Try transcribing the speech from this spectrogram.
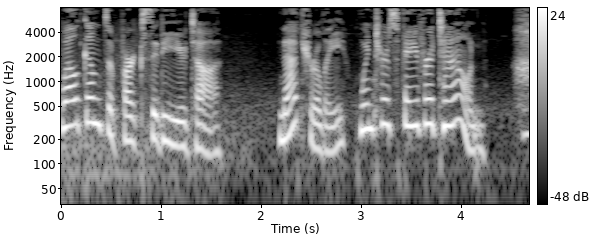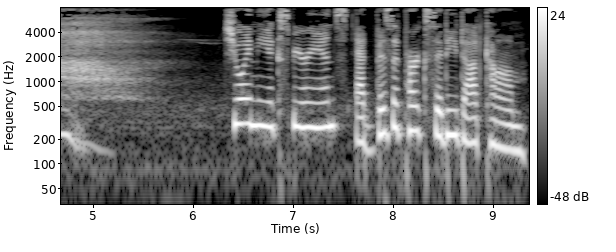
Welcome to Park City, Utah. Naturally, winter's favorite town. Join the experience at visitparkcity.com.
